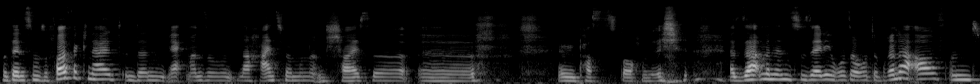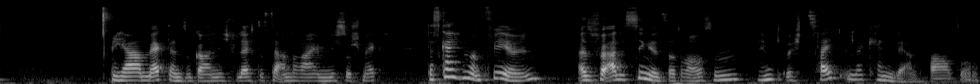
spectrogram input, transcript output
und dann ist man so voll verknallt und dann merkt man so nach ein, zwei Monaten Scheiße, äh, irgendwie passt es doch nicht. Also da hat man dann zu sehr die rosa-rote Brille auf und ja, merkt dann so gar nicht, vielleicht, dass der andere einem nicht so schmeckt. Das kann ich nur empfehlen. Also für alle Singles da draußen, nehmt euch Zeit in der Kennenlernphase.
